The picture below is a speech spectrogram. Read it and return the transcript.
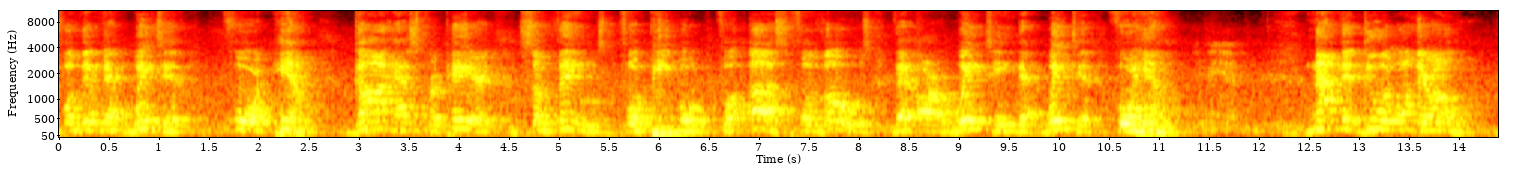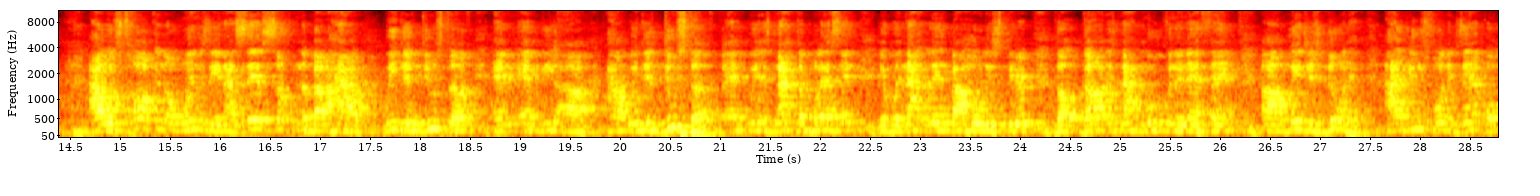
for them that waited for him. God has prepared some things for people, for us, for those that are waiting, that waited for him. Amen. Not that do it on their own. I was talking on Wednesday and I said something about how we just do stuff and, and we uh, how we just do stuff. And we, it's not the blessing. If we're not led by Holy Spirit, the, God is not moving in that thing. Uh, we're just doing it. I used for an example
